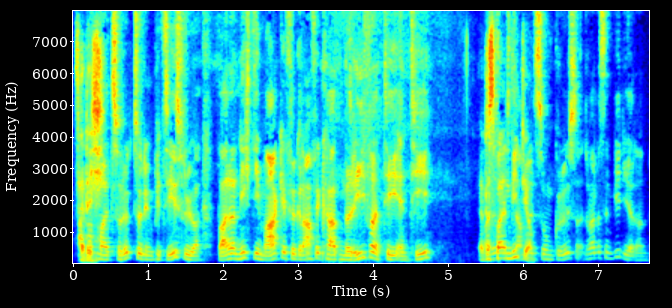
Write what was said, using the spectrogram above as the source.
Fertig. mal zurück zu den PCs früher. War da nicht die Marke für Grafikkarten Riva TNT? Ja, das war nicht Nvidia. damals So ein größer, war das Nvidia dann?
